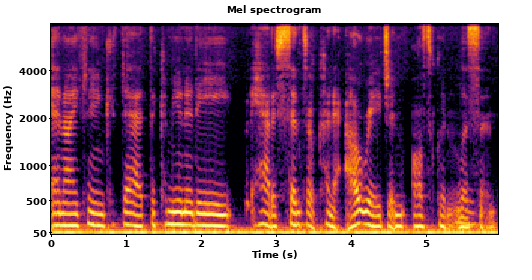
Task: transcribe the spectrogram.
And I think that the community had a sense of kind of outrage and also couldn't mm-hmm. listen.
